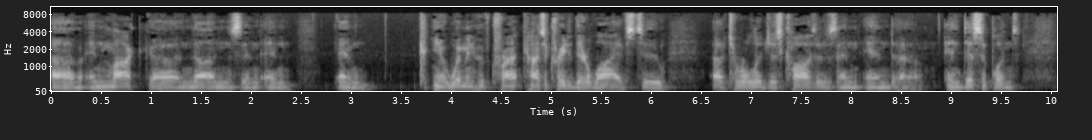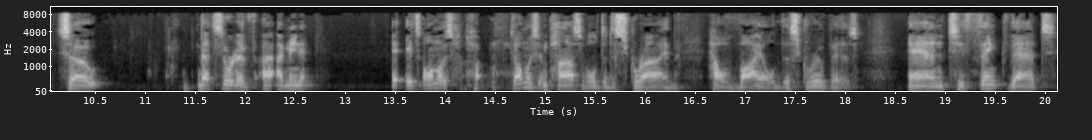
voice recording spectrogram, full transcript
uh, and mock uh, nuns and and and you know women who've consecrated their lives to uh, to religious causes and and uh, and disciplines. So that's sort of I mean it's almost it's almost impossible to describe how vile this group is, and to think that.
